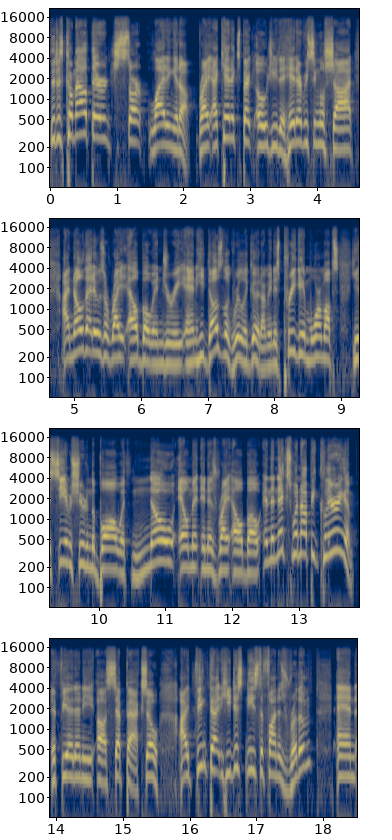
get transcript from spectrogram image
to just come out there and start lighting it up, right? I can't expect OG to hit every single shot. I know that it was a right elbow injury, and he does look really good. I mean, his pregame warmups, you see him shooting the ball with no ailment in his right elbow, and the Knicks would not be clearing him if he had any uh, setback. So I think that he just needs to find his rhythm, and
